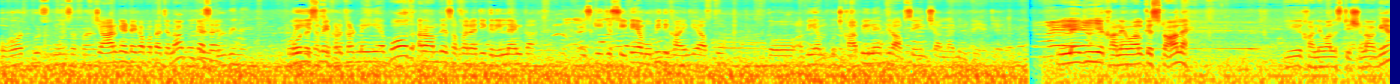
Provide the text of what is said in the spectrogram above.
बहुत पुरसकून सफ़र। चार घंटे का पता चला आपको कैसा है? भी नहीं। कोई इसमें खड़खड़ नहीं है। बहुत आरामदेह सफ़र है जी ग्रीन लाइन का। इसकी जो सीटें हैं वो भी दिखाएँगे आपको। तो अभी हम कुछ खा पी लें, फिर आपसे इंशाल्लाह मिलते हैं जी। ले जी, ये खाने वाल के स्टॉल है। ये खाने वाल स्टेशन आ गया।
